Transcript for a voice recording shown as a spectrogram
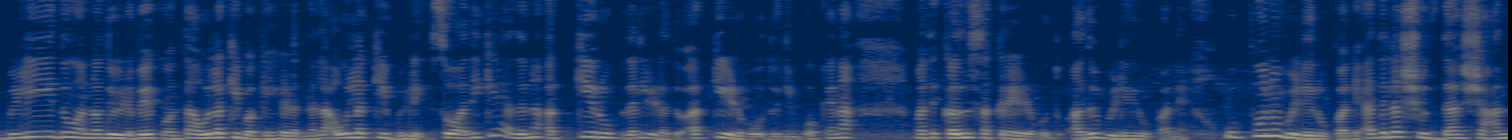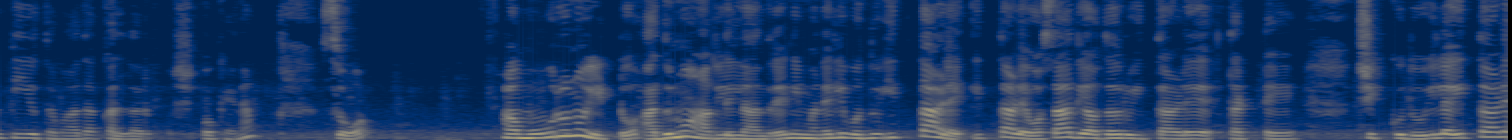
ಬಿಳಿದು ಅನ್ನೋದು ಇಡಬೇಕು ಅಂತ ಅವಲಕ್ಕಿ ಬಗ್ಗೆ ಹೇಳಿದ್ನಲ್ಲ, ಅವಲಕ್ಕಿ ಬಿಳಿ. ಸೊ ಅದಕ್ಕೆ ಅದನ್ನು ಅಕ್ಕಿ ರೂಪದಲ್ಲಿ ಇಡೋದು. ಅಕ್ಕಿ ಇಡ್ಬೋದು ನೀವು ಓಕೆನಾ ಮತ್ತು ಕಲ್ಲು ಸಕ್ಕರೆ ಇಡ್ಬೋದು. ಅದು ಬಿಳಿ ರೂಪನೇ. ಉಪ್ಪುನೂ ಬಿಳಿ ರೂಪನೇ. ಅದೆಲ್ಲ ಶುದ್ಧ, ಶಾಂತಿಯುತವಾದ ಕಲ್ಲರ್ ಓಕೆನಾ ಸೊ ಆ ಮೂರೂ ಇಟ್ಟು ಅದನ್ನೂ ಆಗಲಿಲ್ಲ ಅಂದರೆ ನಿಮ್ಮ ಮನೇಲಿ ಒಂದು ಇತ್ತಾಳೆ ಇತ್ತಾಳೆ ಹೊಸದು ಯಾವುದಾದ್ರು ಇತ್ತಾಳೆ ತಟ್ಟೆ, ಚಿಕ್ಕದು, ಇಲ್ಲ ಇತ್ತಾಳೆ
